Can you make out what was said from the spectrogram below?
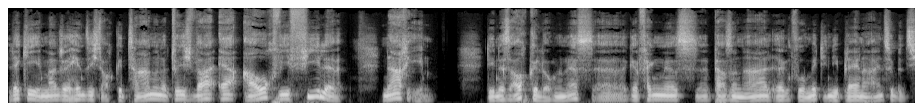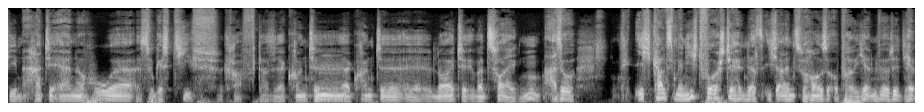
Lecky in mancher Hinsicht auch getan. Und natürlich war er auch, wie viele nach ihm, denen es auch gelungen ist, äh, Gefängnispersonal irgendwo mit in die Pläne einzubeziehen, hatte er eine hohe Suggestivkraft. Also er konnte, mhm. er konnte äh, Leute überzeugen. Also ich kann es mir nicht vorstellen, dass ich einen zu Hause operieren würde, der,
